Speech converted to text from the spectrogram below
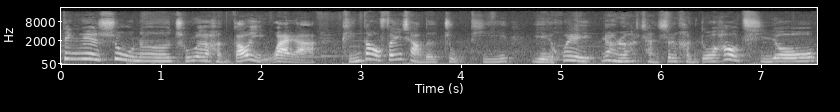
订阅数呢，除了很高以外啊，频道分享的主题也会让人产生很多好奇哦。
